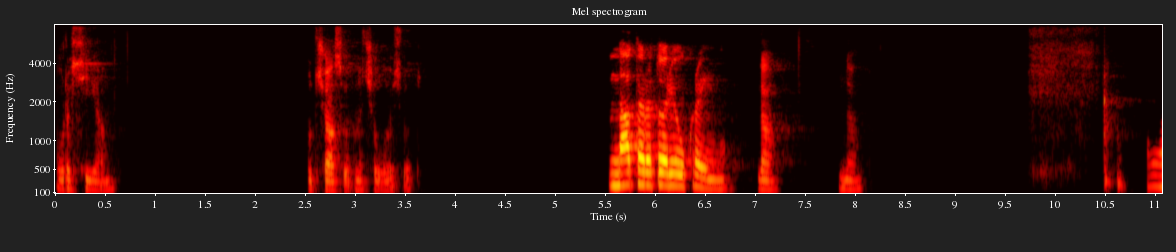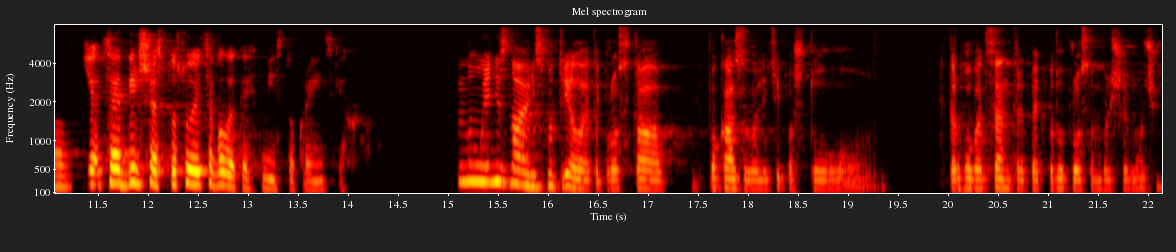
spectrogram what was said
у россиян. Вот сейчас вот началось вот. На території України. Да, да. Е, є- Це більше стосується великих міст українських. Ну, я не знаю, не смотрела это, просто показывали, типа, что торговые центры опять под вопросом большим очень.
